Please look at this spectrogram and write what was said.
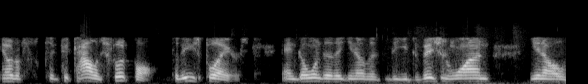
you know, to, to, to college football to these players and going to the, you know, the, the Division One, you know,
